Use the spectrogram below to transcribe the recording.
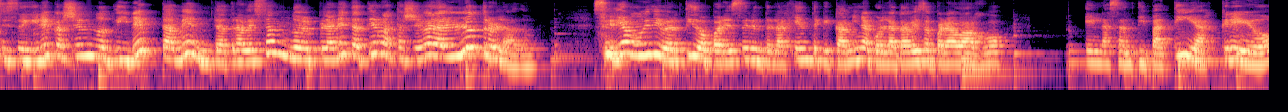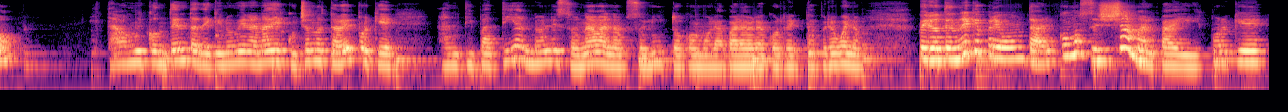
si seguiré cayendo directamente, atravesando el planeta Tierra hasta llegar al otro lado. Sería muy divertido aparecer entre la gente que camina con la cabeza para abajo. En las antipatías, creo, estaba muy contenta de que no hubiera nadie escuchando esta vez porque antipatía no le sonaba en absoluto como la palabra correcta. Pero bueno, pero tendré que preguntar cómo se llama el país, porque...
